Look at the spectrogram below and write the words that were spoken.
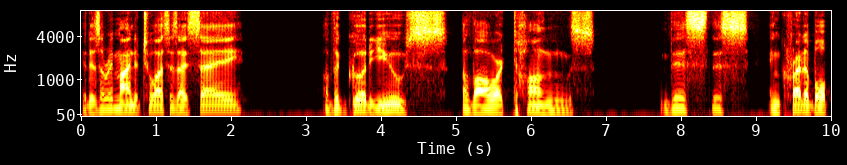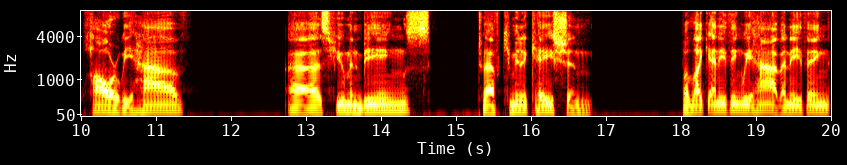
It is a reminder to us, as I say, of the good use of our tongues. This, this incredible power we have as human beings to have communication. But like anything we have, anything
